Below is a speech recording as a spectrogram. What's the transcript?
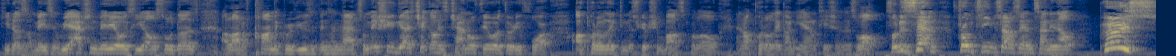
He does amazing reaction videos. He also does a lot of comic reviews and things like that. So make sure you guys check out his channel, FailWhale34. I'll put a link in the description box below and I'll put a link on the annotation as well. So this is Sam from Team Sam Sam signing out. Peace!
